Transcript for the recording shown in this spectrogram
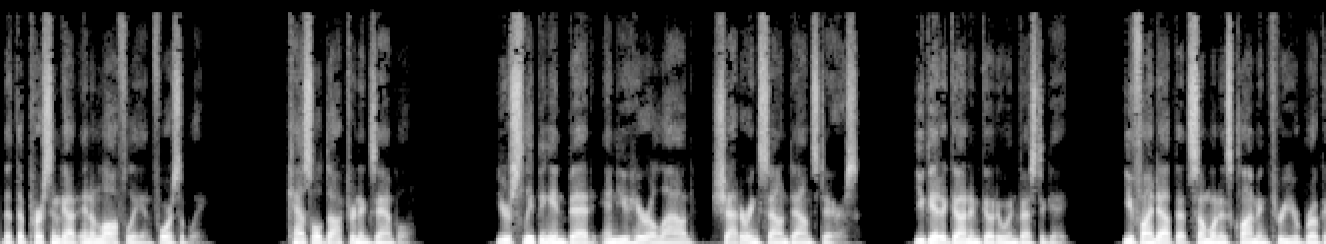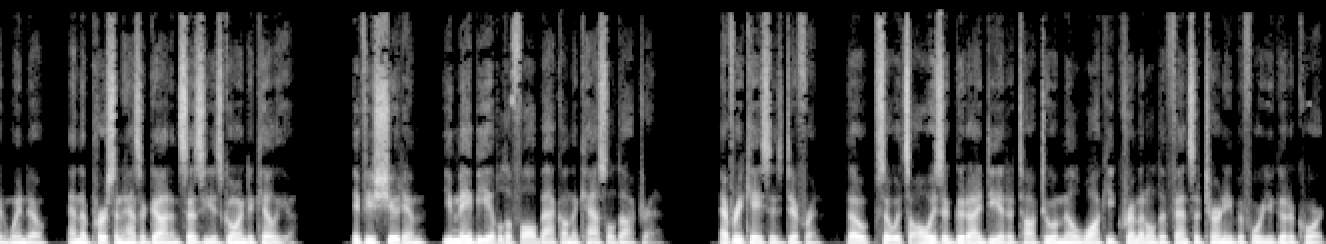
that the person got in unlawfully and forcibly. Castle Doctrine example. You're sleeping in bed and you hear a loud, shattering sound downstairs. You get a gun and go to investigate. You find out that someone is climbing through your broken window, and the person has a gun and says he is going to kill you. If you shoot him, you may be able to fall back on the castle doctrine. Every case is different, though, so it's always a good idea to talk to a Milwaukee criminal defense attorney before you go to court.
